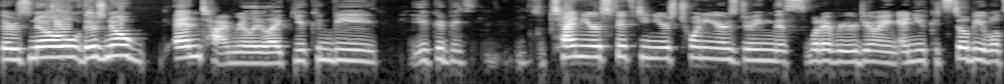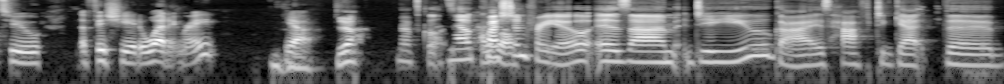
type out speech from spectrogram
there's no there's no end time really. Like you can be you could be 10 years 15 years 20 years doing this whatever you're doing and you could still be able to officiate a wedding right? Mm-hmm. yeah. Yeah. That's cool. Now question for you is um do you guys have to get the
